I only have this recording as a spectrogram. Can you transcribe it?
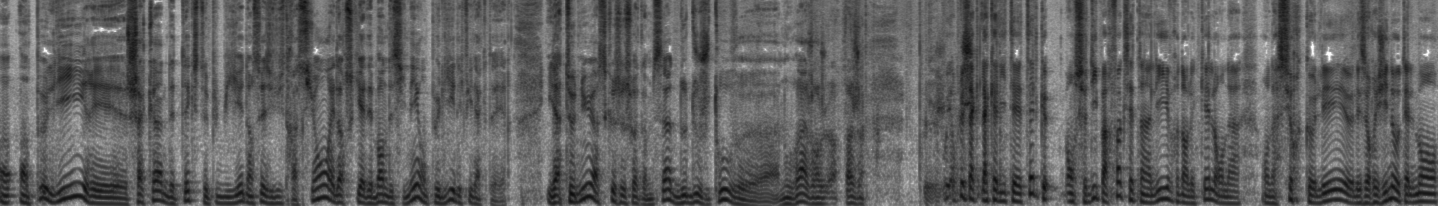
on, on peut lire et chacun des textes publiés dans ces illustrations, et lorsqu'il y a des bandes dessinées, on peut lire des phylactères il a tenu à ce que ce soit comme ça, d'où je trouve euh, un ouvrage. Enfin, je, oui, en plus, la, la, qualité est telle qu'on se dit parfois que c'est un livre dans lequel on a, on a surcollé euh, les originaux, tellement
